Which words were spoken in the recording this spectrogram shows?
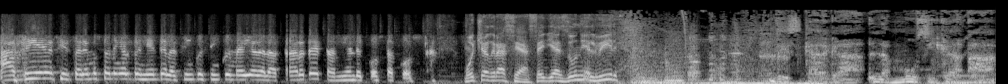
Así es, y estaremos también al pendiente a las cinco y cinco y media de la tarde, también de costa a costa. Muchas gracias. Ella es Dunia Elvir. Descarga la música a.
